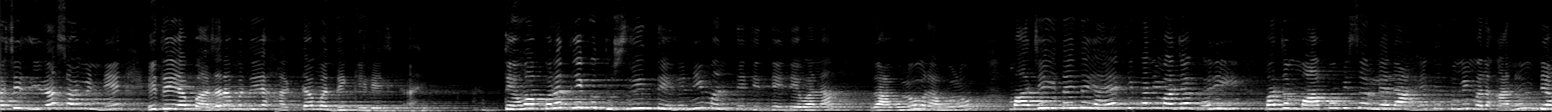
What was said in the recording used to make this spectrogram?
अशी लीला स्वामींनी इथे या बाजारामध्ये हट्टामध्ये केलेली आहे. तेव्हा परत एक दुसरी तेलनी म्हणते तिथे देवाला रावळो रावळो माझे इथं इथं या या ठिकाणी माझ्या घरी माझं माप विसरलेलं आहे तर तुम्ही मला आणून द्या.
